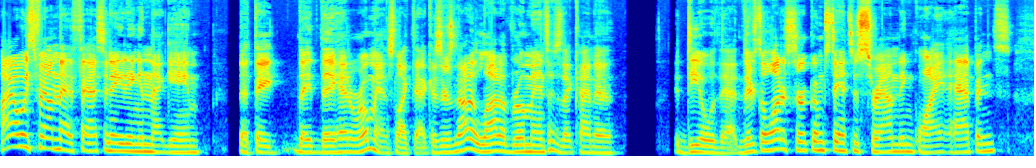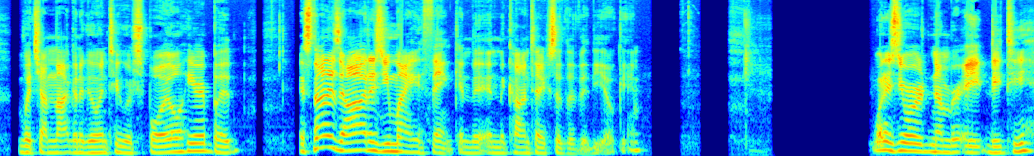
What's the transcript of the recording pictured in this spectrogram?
I always found that fascinating in that game that they they they had a romance like that because there's not a lot of romances that kind of deal with that. There's a lot of circumstances surrounding why it happens, which I'm not going to go into or spoil here, but it's not as odd as you might think in the in the context of the video game. What is your number 8 DT?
